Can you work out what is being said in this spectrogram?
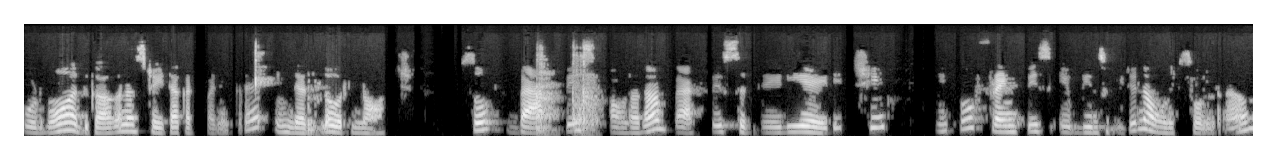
போடுவோம். அதுக்காக நான் ஸ்ட்ரைட்டாக கட் பண்ணிக்கிறேன். இந்த இடத்துல ஒரு நாட்ச் ஸோ பேக் பீஸ் அவ்வளோதான் பேக் பீஸ் ரெடி ஆகிடுச்சு இப்போது ஃப்ரண்ட் பீஸ் எப்படின்னு சொல்லிட்டு நான் உங்களுக்கு சொல்கிறேன்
